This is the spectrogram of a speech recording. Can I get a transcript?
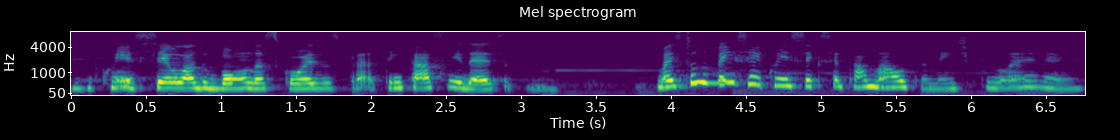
reconhecer o lado bom das coisas para tentar sair dessa também. Mas tudo bem se reconhecer que você tá mal também, tipo, não é, não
